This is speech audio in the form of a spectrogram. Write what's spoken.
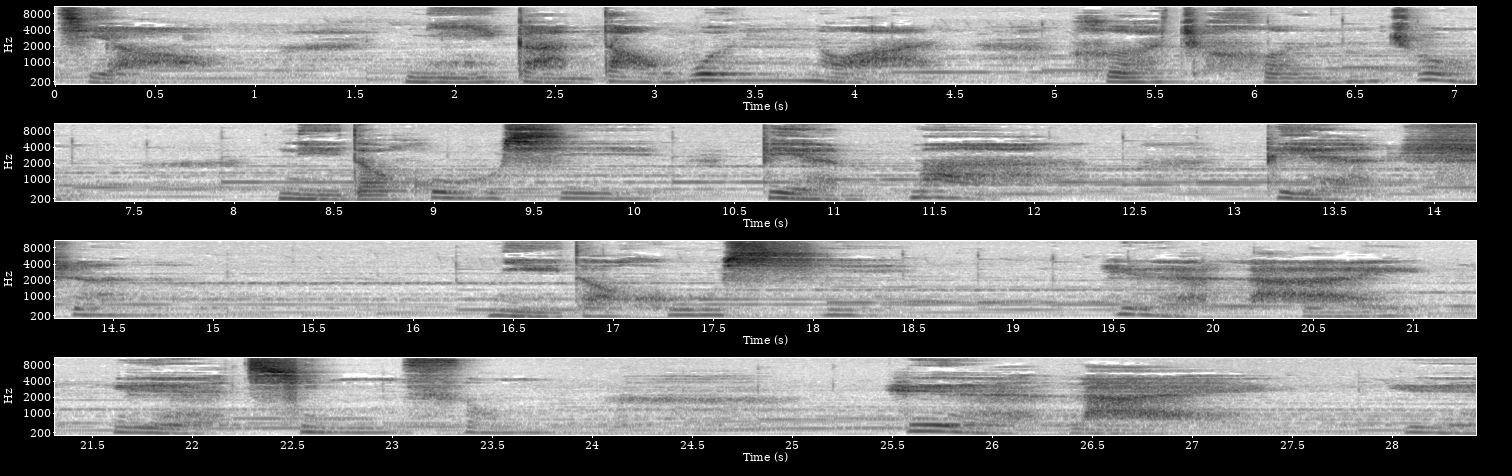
脚，你感到温暖和沉重。你的呼吸变慢。变深，你的呼吸越来越轻松，越来越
